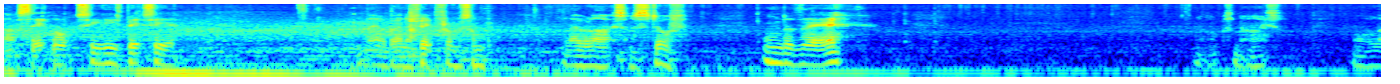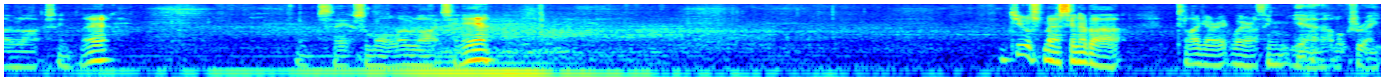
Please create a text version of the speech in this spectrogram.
That's it look see these bits here? They'll benefit from some low lights and stuff. Under there that looks nice. More low lights in there see some more low lights in here just messing about till I get it where I think, yeah, that looks right.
